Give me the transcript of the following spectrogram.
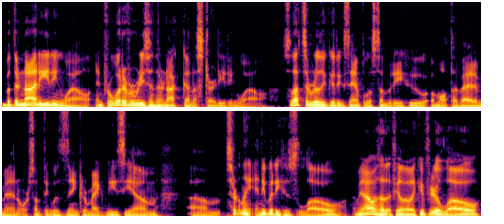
but they're not eating well, and for whatever reason, they're not going to start eating well. So that's a really good example of somebody who a multivitamin or something with zinc or magnesium. Um, certainly, anybody who's low. I mean, I always have that feeling like if you're low,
